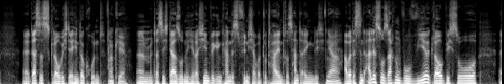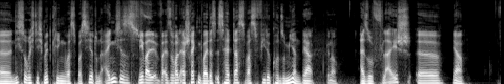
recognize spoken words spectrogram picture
Äh, das ist, glaube ich, der Hintergrund. Okay. Ähm, dass ich da so eine Hierarchie entwickeln kann, das finde ich aber total interessant eigentlich. Ja. Aber das sind alles so Sachen, wo wir, glaube ich, so äh, nicht so richtig mitkriegen, was passiert. Und eigentlich ist es nee, weil, also, voll erschreckend, weil das ist halt das, was viele konsumieren. Ja, genau. Also Fleisch, äh, ja,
